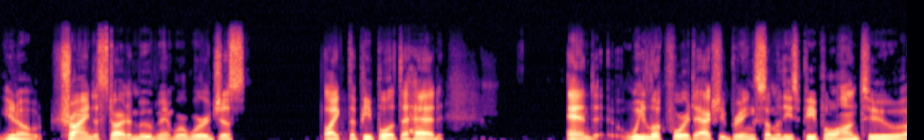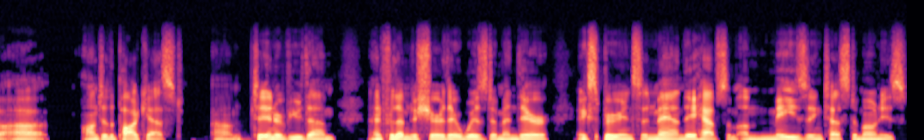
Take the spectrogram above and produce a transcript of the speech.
you know trying to start a movement where we're just like the people at the head. And we look forward to actually bringing some of these people onto uh, onto the podcast um, to interview them and for them to share their wisdom and their experience. And man they have some amazing testimonies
